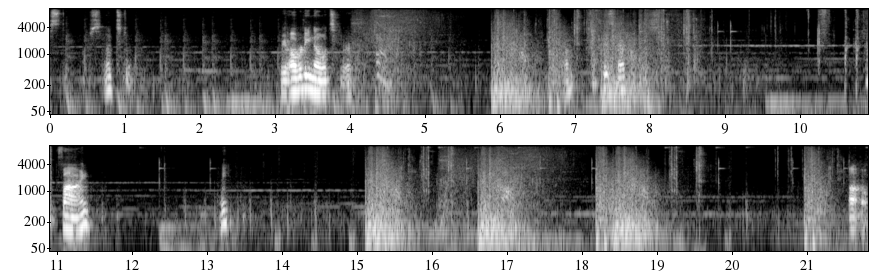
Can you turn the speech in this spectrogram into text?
The. Let's do it. We already know it's here. Oh, this. Fine. Uh-oh.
